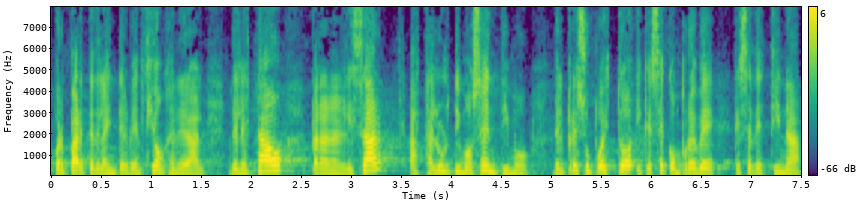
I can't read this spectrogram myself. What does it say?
por parte de la Intervención General del Estado para analizar hasta el último céntimo del presupuesto y que se compruebe que se destina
